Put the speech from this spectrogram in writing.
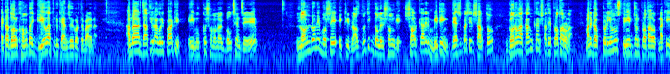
একটা দল ক্ষমতায় গিয়েও এতটুকু এনজয় করতে পারে না। আমরা জাতীয় নাগরিক পার্টির এই মুখ্য সমন্বয়ক বলছেন যে, লন্ডনে বসে একটি রাজনৈতিক দলের সঙ্গে সরকারের মিটিং দেশবাসীর স্বার্থ গণ আকাঙ্ক্ষার সাথে প্রতারণা। মানে ডক্টর ইউনুস, তিনি একজন প্রতারক, নাকি?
